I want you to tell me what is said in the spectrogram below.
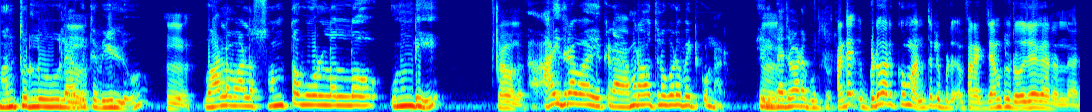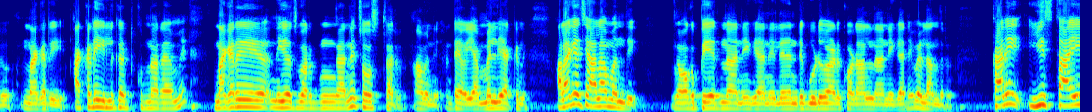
మంత్రులు లేకపోతే వీళ్ళు వాళ్ళ వాళ్ళ సొంత ఊళ్ళల్లో ఉండి హైదరాబాద్ ఇక్కడ అమరావతిలో కూడా పెట్టుకున్నారు. ఇది బెజవాడ గుంటూరు. అంటే ఇప్పటి వరకు మంత్రులు ఇప్పుడు ఫర్ ఎగ్జాంపుల్ రోజా గారు ఉన్నారు నగరి అక్కడే ఇల్లు కట్టుకున్నారు ఆమె నగరి నియోజకవర్గంగానే చూస్తారు ఆమెని అంటే ఎమ్మెల్యే అక్కడ. అలాగే చాలా మంది ఒక పేరు నాని కానీ లేదంటే గుడివాడ కొడాలి నాని కానీ వీళ్ళందరూ. కానీ ఈ స్థాయి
